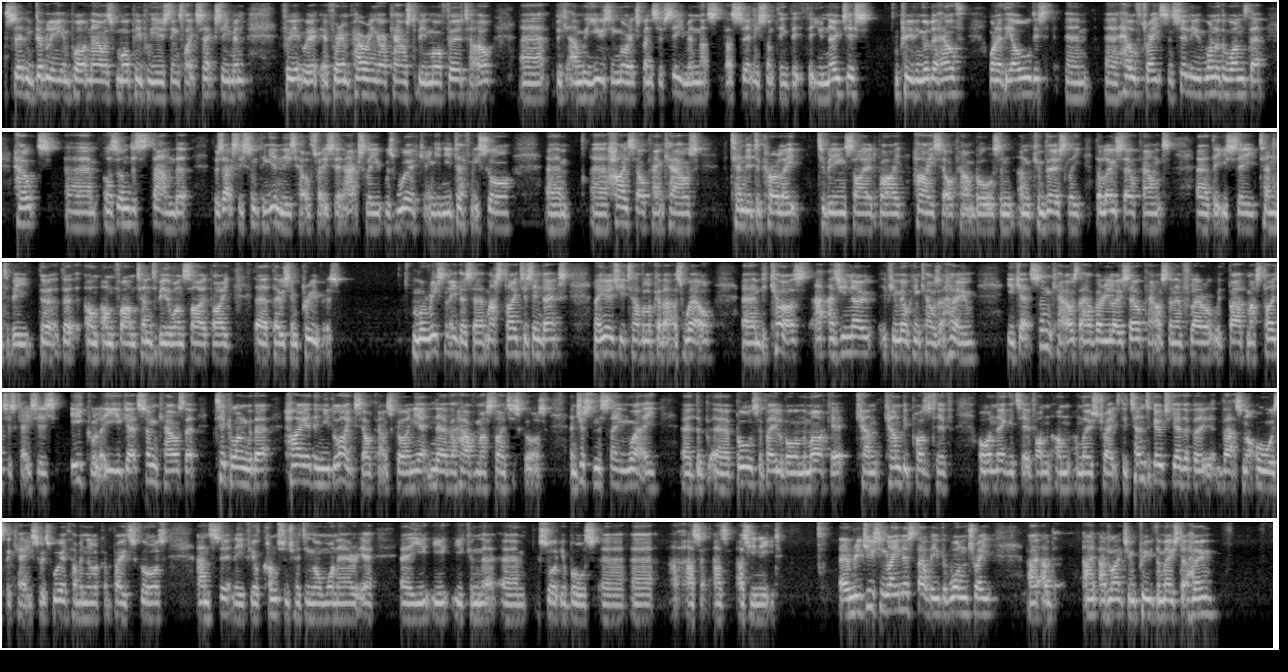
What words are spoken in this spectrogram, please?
Certainly doubly important now as more people use things like sex semen. If, we, if we're empowering our cows to be more fertile and we're using more expensive semen, that's, that's certainly something that, that you notice. Improving udder health, one of the oldest um, health traits and certainly one of the ones that helped um, us understand that there's actually something in these health traits that actually was working and you definitely saw um, uh, high cell count cows tended to correlate to being sired by high cell count bulls and, and conversely the low cell count uh, that you see tend to be the, the on, on, farm tend to be the ones sired by uh, those improvers. More recently, there's a mastitis index. And I urge you to have a look at that as well, um, because as you know, if you're milking cows at home, you get some cows that have very low cell counts and then flare up with bad mastitis cases. Equally, you get some cows that tick along with a higher than you'd like cell count score and yet never have mastitis scores. And just in the same way, uh, the uh, bulls available on the market can can be positive or negative on, on, on those traits. They tend to go together, but that's not always the case. So it's worth having a look at both scores. And certainly, if you're concentrating on one area, uh, you, you, you can uh, um, sort your bulls uh, uh, as as as you need. Um, reducing lameness that would be the one trait I'd, I'd like to improve the most at home.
